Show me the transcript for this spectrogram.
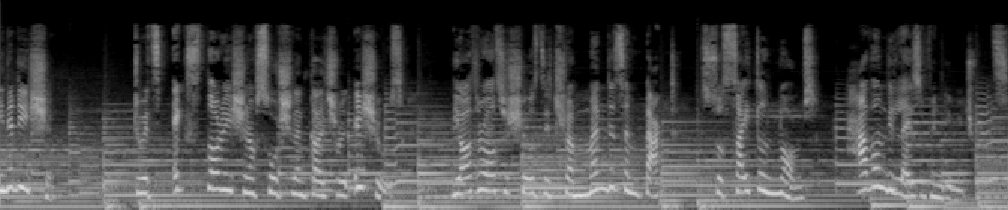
In addition to its exploration of social and cultural issues, the author also shows the tremendous impact societal norms have on the lives of individuals.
